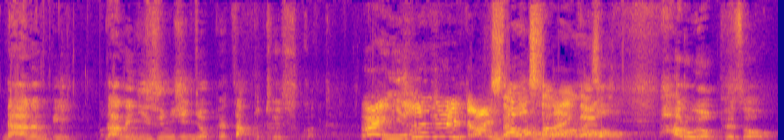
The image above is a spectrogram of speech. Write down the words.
나는 B. 나는 이순신 옆에 딱 붙어 있을 것 같아. 아 이순신일지 아닐지 싸웠어요. 모른다니까요. 어, 바로 옆에서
